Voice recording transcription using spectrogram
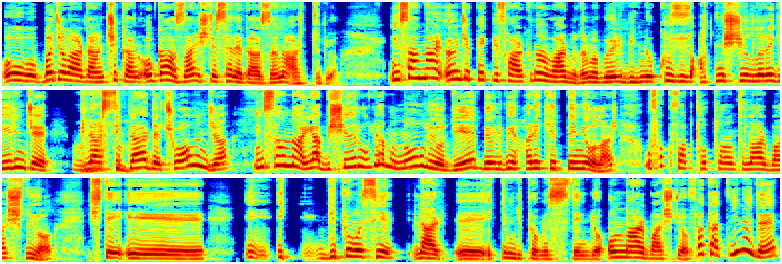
o bacalardan çıkan o gazlar işte sera gazlarını arttırıyor. İnsanlar önce pek bir farkına varmıyorlar ama böyle 1960 yıllara gelince plastikler de çoğalınca insanlar ya bir şeyler oluyor ama ne oluyor diye böyle bir hareketleniyorlar. Ufak ufak toplantılar başlıyor. İşte eee, diplomasiler, e, iklim diplomasisi deniliyor. Onlar başlıyor. Fakat yine de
